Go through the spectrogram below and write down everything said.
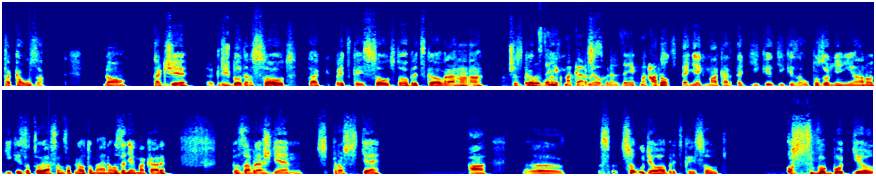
ta kauza. No, takže když byl ten soud, tak britský soud toho britského vraha českého... To Zdeněk Makar, mimochodem, Zdeněk Makar. Ano, Zdeněk Makar, teď díky, díky za upozornění, ano, díky za to, já jsem zapomněl to jméno, Zdeněk Makar byl zavražděn zprostě a e, co udělal britský soud? Osvobodil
